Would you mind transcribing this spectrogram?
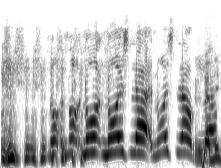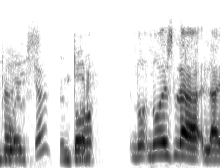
No, no, no, no es la, no es la En la octava Deep Webs. maravilla. En Tor. no, no es la, la,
